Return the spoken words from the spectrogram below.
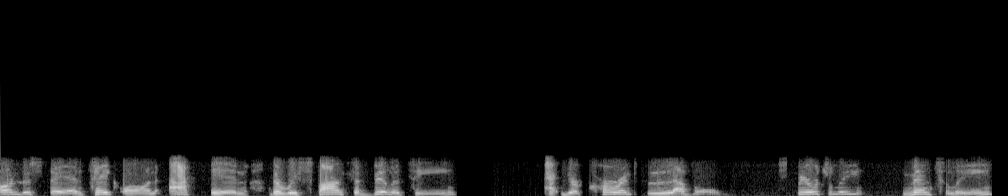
understand, take on, act in the responsibility at your current level, spiritually, mentally,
